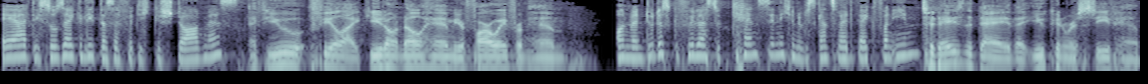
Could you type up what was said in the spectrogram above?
Er hat dich so sehr geliebt, dass er für dich gestorben ist. If you feel like you don't know him, you're far away from him, Und wenn du das Gefühl hast, du kennst ihn nicht und du bist ganz weit weg von ihm, today's the day that you can receive him.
